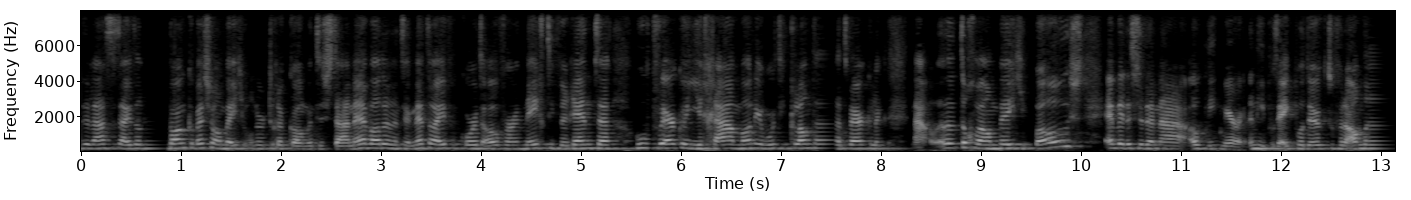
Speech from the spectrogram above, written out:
de laatste tijd dat banken best wel een beetje onder druk komen te staan. Hè? We hadden het er net al even kort over. Negatieve rente. Hoe ver kun je gaan? Wanneer wordt die klant daadwerkelijk nou, toch wel een beetje boos? En willen ze daarna ook niet meer een hypotheekproduct of een andere.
